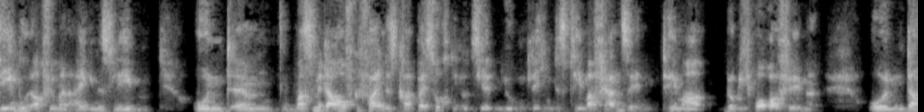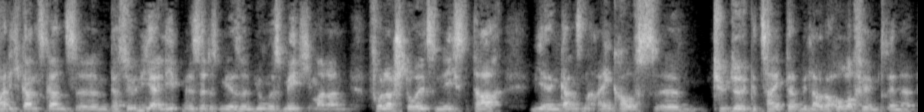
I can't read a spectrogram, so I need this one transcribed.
Demut auch für mein eigenes Leben. Und ähm, was mir da aufgefallen ist, gerade bei suchtinduzierten Jugendlichen, das Thema Fernsehen, Thema wirklich Horrorfilme. Und da hatte ich ganz, ganz äh, persönliche Erlebnisse, dass mir so ein junges Mädchen mal dann voller Stolz nächsten Tag mir einen ganzen Einkaufstüte gezeigt hat mit lauter Horrorfilmen drinne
